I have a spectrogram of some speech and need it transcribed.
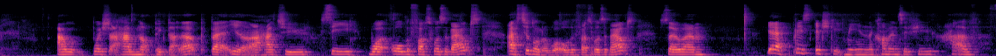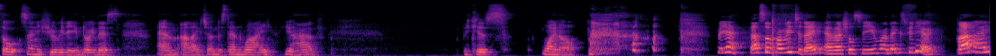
I wish I had not picked that up, but you know, I had to see what all the fuss was about. I still don't know what all the fuss was about. So, um, yeah, please educate me in the comments if you have thoughts and if you really enjoy this. Um, I like to understand why you have because why not? but yeah, that's all from me today and I shall see you in my next video. Bye!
